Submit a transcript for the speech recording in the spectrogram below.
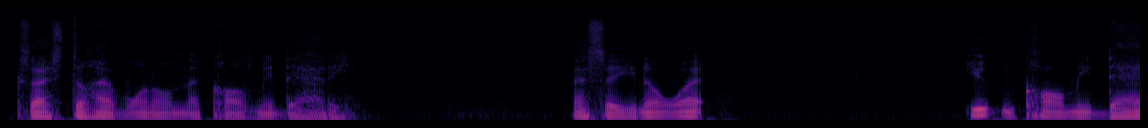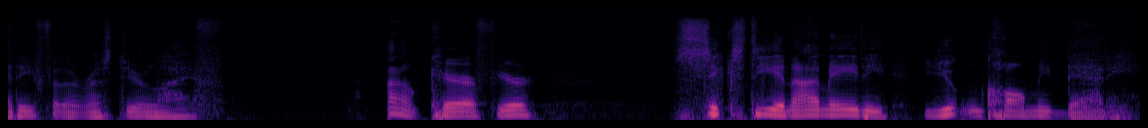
because I still have one of them that calls me daddy. I say, you know what? You can call me daddy for the rest of your life. I don't care if you're 60 and I'm 80, you can call me daddy.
